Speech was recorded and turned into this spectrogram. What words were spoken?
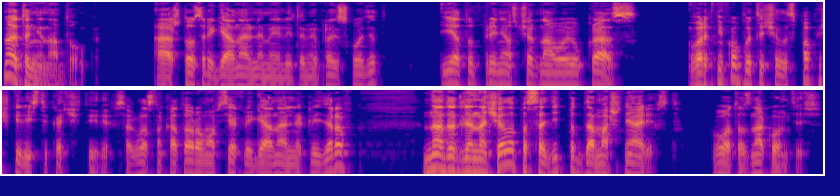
но это ненадолго. А что с региональными элитами происходит? Я тут принес черновой указ. Воротников вытащил из папочки листика 4, согласно которому всех региональных лидеров надо для начала посадить под домашний арест. Вот, ознакомьтесь.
